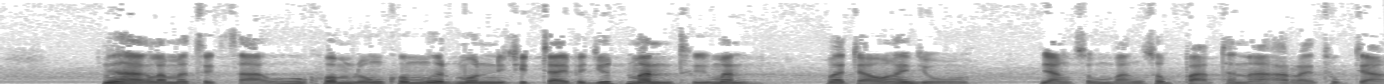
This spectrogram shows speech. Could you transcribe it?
ๆเมื่อหากเรามาศึกษาโอ้ความหลงความมืดมนในจิตใจไปยึดมั่นถือมั่น ว่าจะเอาให้อยู่อย่างสมหวังสมปรารถนาอะไรทุกอย่าง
